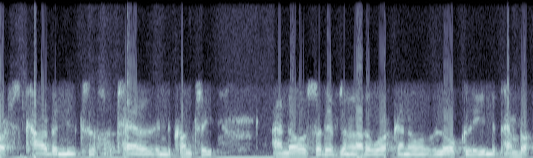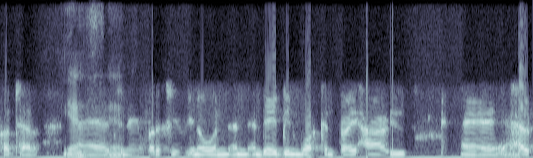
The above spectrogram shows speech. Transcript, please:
first carbon neutral hotel in the country. And also, they've done a lot of work, I know, locally in the Pembroke Hotel. Yes, uh, yeah. But a few, you know, and, and, and, they've been working very hard to uh, help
